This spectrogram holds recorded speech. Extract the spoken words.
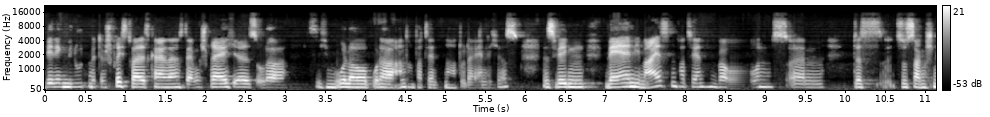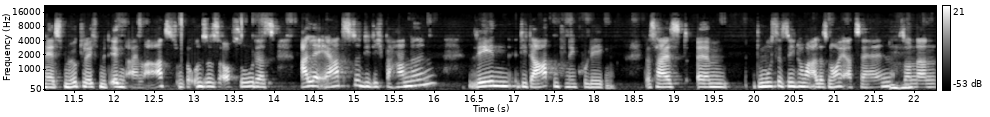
wenigen Minuten mit dem sprichst, weil es kann ja sein, dass der im Gespräch ist oder sich im Urlaub oder andere Patienten hat oder ähnliches. Deswegen wählen die meisten Patienten bei uns ähm, das sozusagen schnellstmöglich mit irgendeinem Arzt. Und bei uns ist es auch so, dass alle Ärzte, die dich behandeln, sehen die Daten von den Kollegen. Das heißt, ähm, du musst jetzt nicht nochmal alles neu erzählen, mhm. sondern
